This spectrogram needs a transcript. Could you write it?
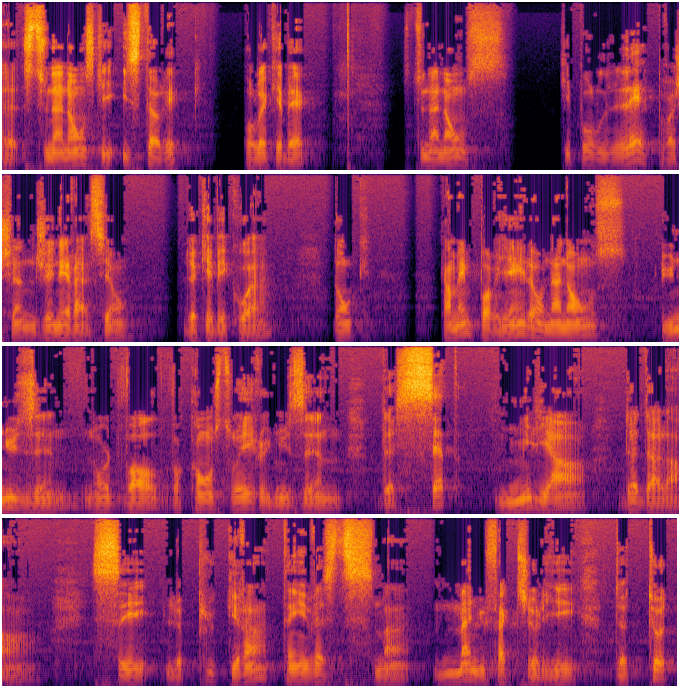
Euh, c'est une annonce qui est historique pour le Québec. C'est une annonce qui est pour les prochaines générations de Québécois. Donc, quand même pas rien, on annonce une usine. Nordvolt va construire une usine de 7 milliards de dollars c'est le plus grand investissement manufacturier de toute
